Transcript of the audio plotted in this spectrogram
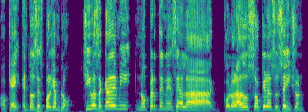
Ok, entonces, por ejemplo, Chivas Academy no pertenece a la Colorado Soccer Association,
